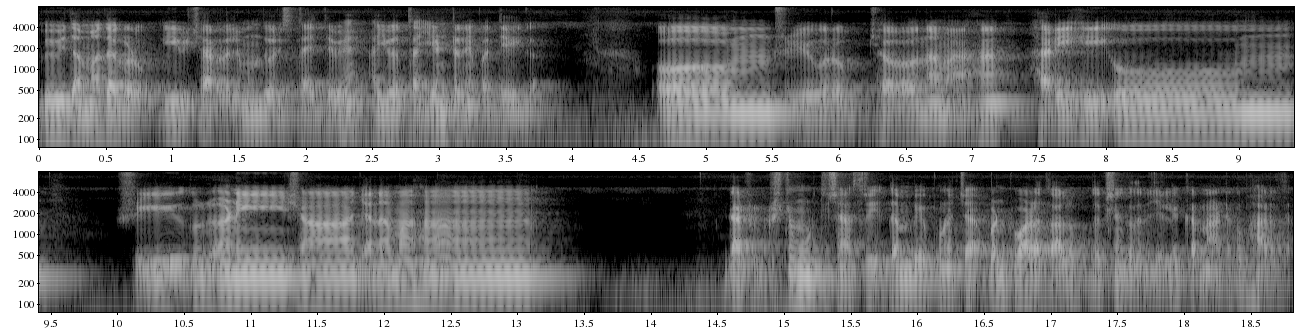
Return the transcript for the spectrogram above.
ವಿವಿಧ ಮದಗಳು ಈ ವಿಚಾರದಲ್ಲಿ ಮುಂದುವರಿಸ್ತಾ ಇದ್ದೇವೆ. ಐವತ್ತ ಎಂಟನೇ ಪದ್ಯ ಈಗ. ಓಂ ಶ್ರೀ ಗುರುಭ್ಯೋ ನಮಃ. ಹರಿ ಓಂ. ಶ್ರೀ ಗಣೇಶ ನಮಃ. ಡಾಕ್ಟರ್ ಕೃಷ್ಣಮೂರ್ತಿ ಶಾಸ್ತ್ರಿ, ದಂಬೆ ಪುಣಚ ಬಂಟ್ವಾಳ ತಾಲೂಕು, ದಕ್ಷಿಣ ಕನ್ನಡ ಜಿಲ್ಲೆ ಕರ್ನಾಟಕ, ಭಾರತ.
